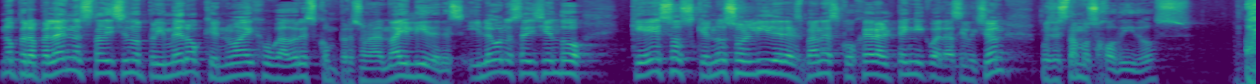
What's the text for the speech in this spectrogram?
No, pero Peláez nos está diciendo primero que no hay jugadores con personal, no hay líderes. Y luego nos está diciendo que esos que no son líderes van a escoger al técnico de la selección, pues estamos jodidos.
